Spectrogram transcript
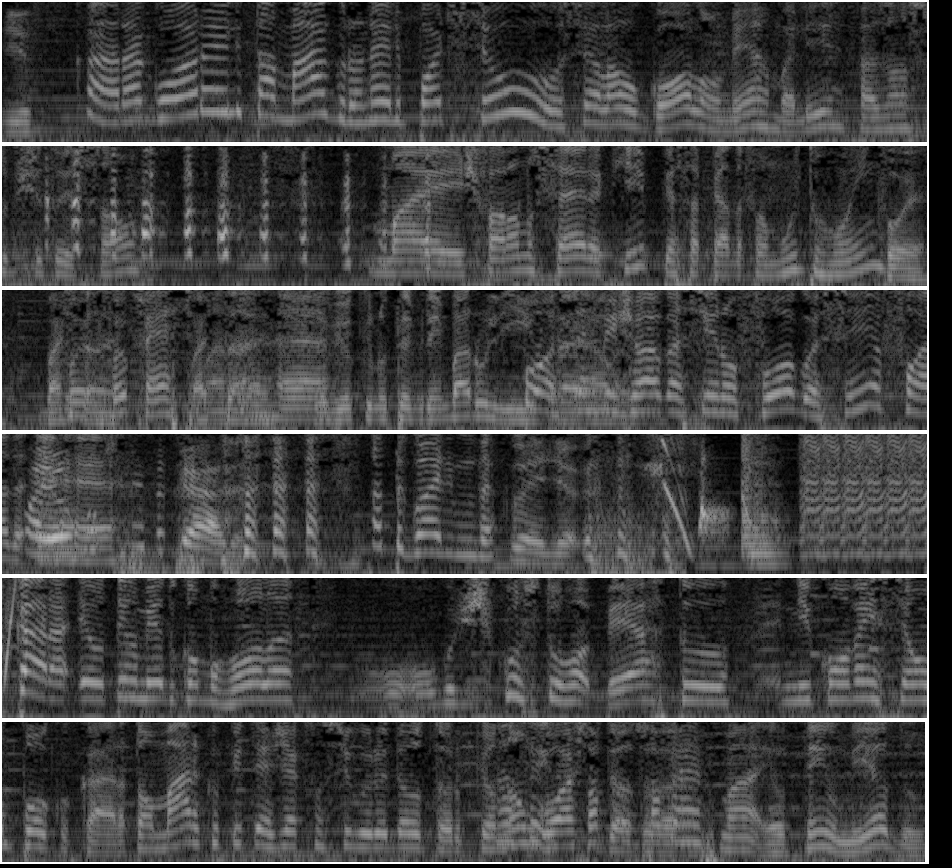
Isso. Cara, agora ele tá magro, né? Ele pode ser o, sei lá, o Gollum mesmo ali, fazer uma substituição. Mas falando sério aqui, porque essa piada foi muito ruim. Foi, bastante. Foi, foi péssima, Bastante. né? É. Você viu que não teve nem barulhinho. Pô, você ela. me joga assim no fogo, assim, é foda. Mas eu é... gostei da piada. Mas tu gosta de muita coisa, Diogo. Cara, eu tenho medo como rola. O, o discurso do Roberto me convenceu um pouco, cara. Tomara que o Peter Jackson segure o Del Toro, porque eu não Assim, gosto só, do Del Só pra Toro. reafirmar, eu tenho medo,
